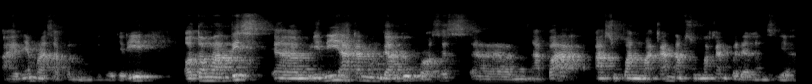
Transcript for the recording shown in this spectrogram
akhirnya merasa penuh gitu. Jadi otomatis um, ini akan mengganggu proses um, apa asupan makan nafsu makan pada lansia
